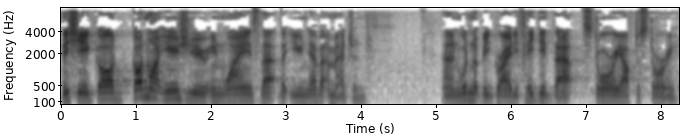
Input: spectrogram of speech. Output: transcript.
This year, God, God might use you in ways that, that you never imagined. And wouldn't it be great if He did that story after story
